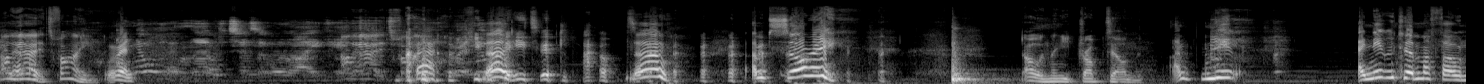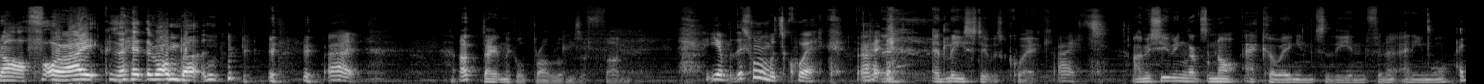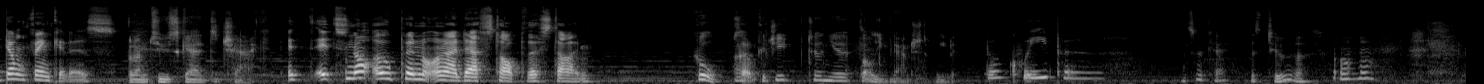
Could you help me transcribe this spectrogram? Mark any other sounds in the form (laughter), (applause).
Oh yeah, it's fine. we're in. Oh yeah, it's fine. Ah, (laughs) you no. made it loud. No, I'm sorry. Oh, and then you dropped it on the. I'm nearly. I nearly turned my phone off. All right, because I hit the wrong button. (laughs) right. Our technical problems are fun. Yeah, but this one was quick. Right. At, at least it was quick. right. I'm assuming that's not echoing into the infinite anymore, I don't think it is. but I'm too scared to check. It it's not open on our desktop this time. Cool. Uh, So- could you turn your volume down just a wee bit? Don't creeper. That's okay. There's two of us. Oh no.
